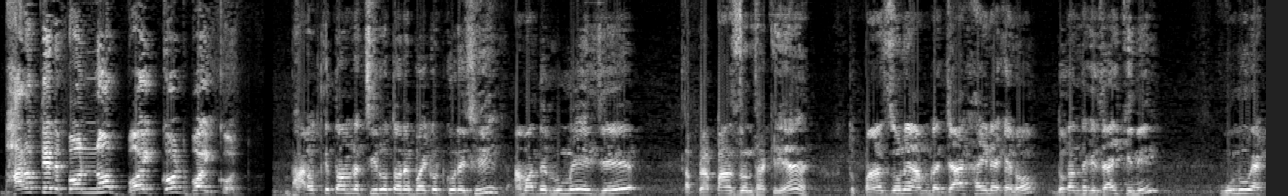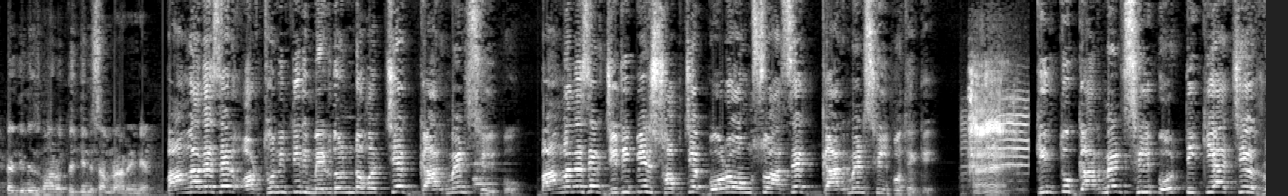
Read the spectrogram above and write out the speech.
ভারতের পণ্য বয়কট বয়কট। ভারতকে তো আমরা চিরতরে বয়কট করেছি। আমাদের রুমে এই যে আপনার পাঁচজন থাকি হ্যাঁ? তো পাঁচ জনে আমরা যা খাই না কেন দোকান থেকে যাই কিনি কোনো একটা জিনিস ভারতের জিনিস আমরা আনি না। বাংলাদেশের অর্থনীতির মেরুদণ্ড হচ্ছে গার্মেন্ট শিল্প। বাংলাদেশের জিডিপির সবচেয়ে বড় অংশ আসে গার্মেন্ট শিল্প থেকে। কিন্তু গার্মেন্ট শিল্প টিকে আছে র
